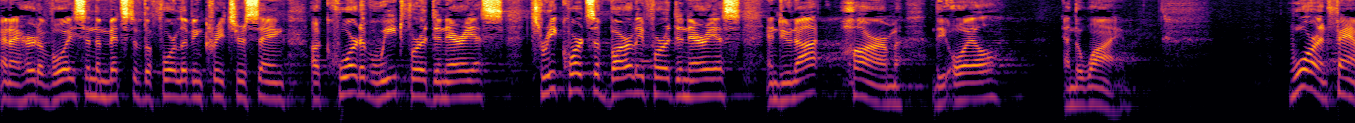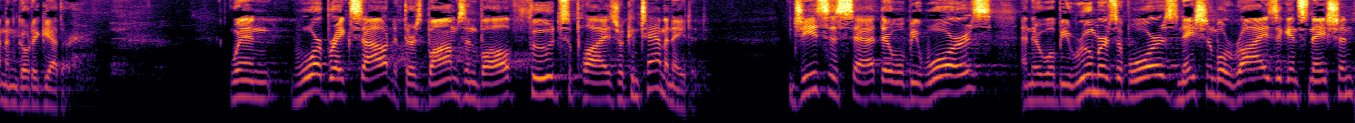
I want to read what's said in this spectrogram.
And I heard a voice in the midst of the four living creatures saying, A quart of wheat for a denarius, three quarts of barley for a denarius, and do not harm the oil and the wine. War and famine go together. When war breaks out, if there's bombs involved, food supplies are contaminated. Jesus said there will be wars and there will be rumors of wars. Nation will rise against nation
